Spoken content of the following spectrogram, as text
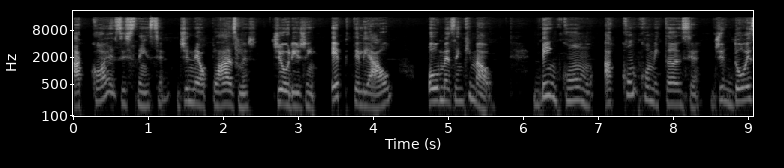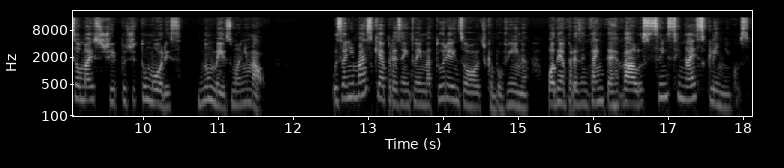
a coexistência de neoplasmas de origem epitelial ou mesenquimal, bem como a concomitância de dois ou mais tipos de tumores no mesmo animal. Os animais que apresentam hematúria enzootica bovina podem apresentar intervalos sem sinais clínicos.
